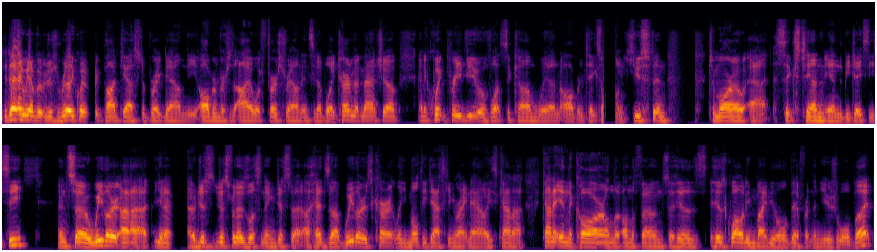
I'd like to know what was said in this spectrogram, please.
Today, we have a just really quick podcast to break down the Auburn versus Iowa first round NCAA tournament matchup and a quick preview of what's to come when Auburn takes on Houston tomorrow at 6:10 in the BJCC. And so, Wheeler, uh, you know, just just for those listening, just a, a, heads up. Wheeler is currently multitasking right now. He's kind of kind of in the car on the on the phone, so his his quality might be a little different than usual. But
